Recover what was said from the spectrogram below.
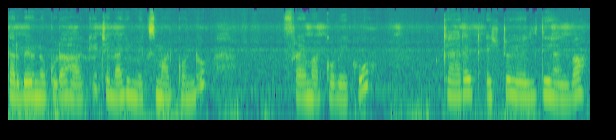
ಕರಿಬೇವನ್ನು ಕೂಡ ಹಾಕಿ ಚೆನ್ನಾಗಿ ಮಿಕ್ಸ್ ಮಾಡಿಕೊಂಡು ಫ್ರೈ ಮಾಡ್ಕೋಬೇಕು. ಕ್ಯಾರೆಟ್ ಎಷ್ಟು ಹೆಲ್ತಿ ಅಲ್ವಾ?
